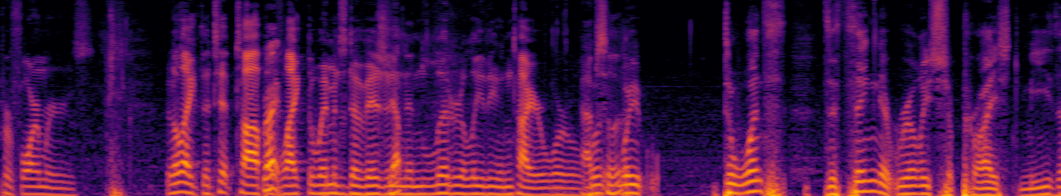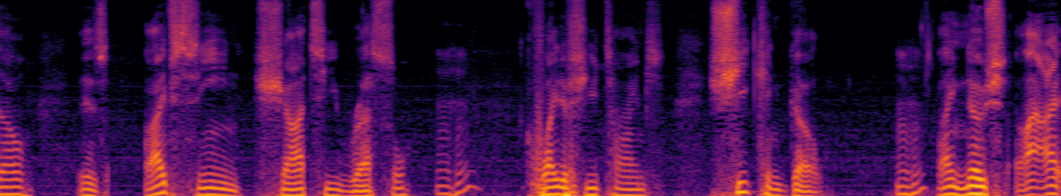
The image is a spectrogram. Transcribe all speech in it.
performers. They're like the tip top Right. of like the women's division Yep. in literally the entire world. Absolutely. Wait, the one, th- the thing that really surprised me though, is I've seen Shotzi wrestle Mhm. Quite a few times. She can go. Mhm. I know. Sh- I I-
